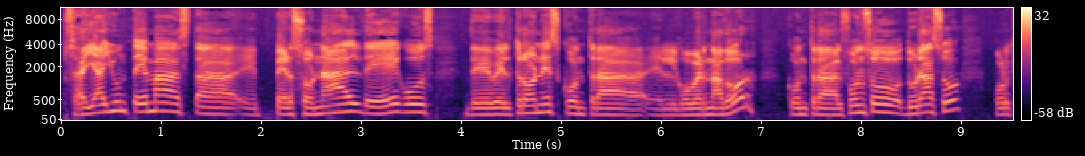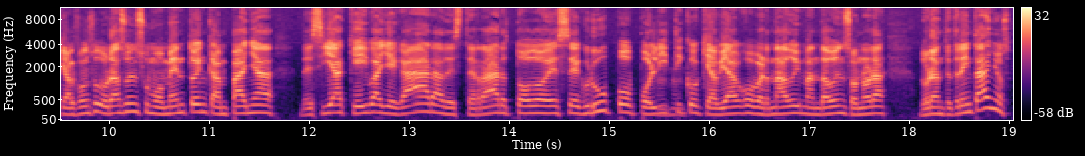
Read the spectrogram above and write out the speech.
pues ahí hay un tema hasta eh, personal de egos de Beltrones contra el gobernador, contra Alfonso Durazo, porque Alfonso Durazo en su momento en campaña decía que iba a llegar a desterrar todo ese grupo político que había gobernado y mandado en Sonora durante 30 años.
